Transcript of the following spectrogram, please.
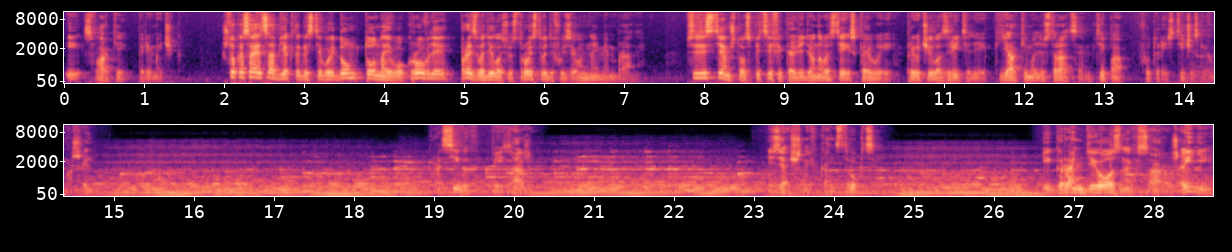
и сварки перемычек. Что касается объекта гостевой дом, то на его кровле производилось устройство диффузионной мембраны. В связи с тем, что специфика видеоновостей Skyway приучила зрителей к ярким иллюстрациям типа футуристических машин, красивых пейзажей, изящных конструкций и грандиозных сооружений,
